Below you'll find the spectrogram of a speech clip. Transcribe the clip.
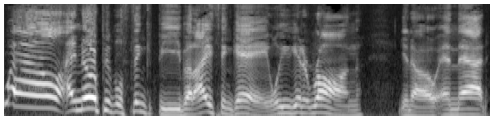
well i know people think b but i think a well you get it wrong you know and that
